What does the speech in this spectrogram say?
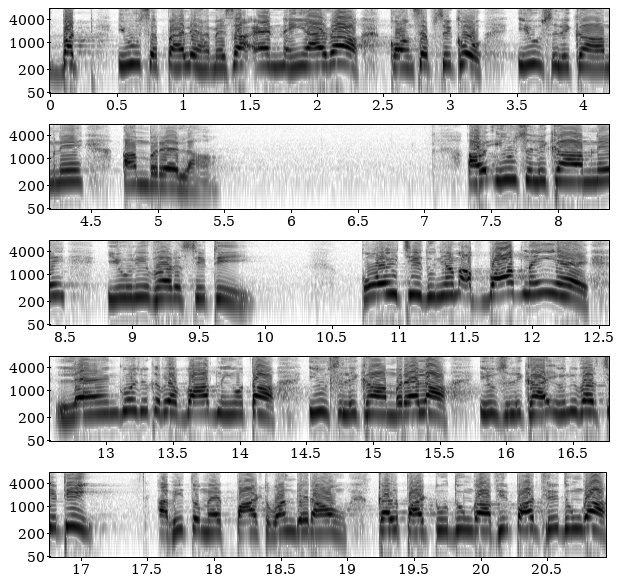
बट यू से पहले हमेशा एंड नहीं आएगा। कॉन्सेप्ट सीखो। यू से लिखा हमने अम्ब्रेला अब यू से लिखा हमने यूनिवर्सिटी कोई चीज़ दुनिया में अपवाद नहीं है। लैंग्वेज में कभी अपवाद नहीं होता। यू से लिखा अम्ब्रेला यू से लिखा यूनिवर्सिटी अभी तो मैं पार्ट वन दे रहा हूँ। कल पार्ट टू दूँगा, फिर पार्ट थ्री दूँगा।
